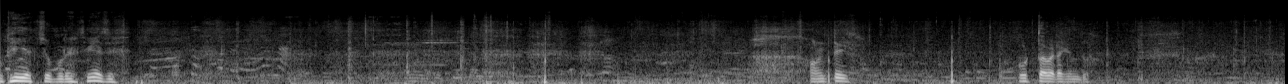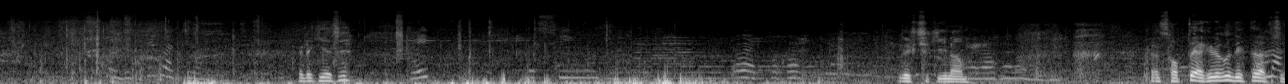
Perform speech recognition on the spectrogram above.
উঠেই যাচ্ছি ওপরে ঠিক আছে? অনেকটাই ঘুরতে হবে এটা কিন্তু। এটা কি আছে? দেখছি কি নাম। সব তো একই রকম দেখতে লাগছে।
